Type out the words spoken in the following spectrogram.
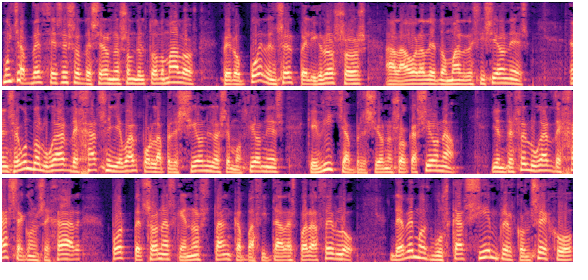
Muchas veces esos deseos no son del todo malos, pero pueden ser peligrosos a la hora de tomar decisiones. En segundo lugar, dejarse llevar por la presión y las emociones que dicha presión nos ocasiona. Y en tercer lugar, dejarse aconsejar por personas que no están capacitadas para hacerlo. Debemos buscar siempre el consejo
